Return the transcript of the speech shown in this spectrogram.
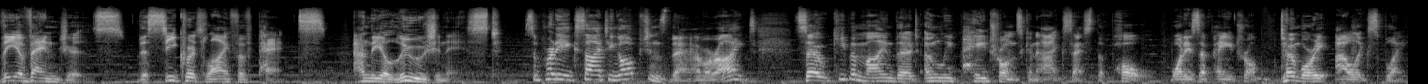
The Avengers, The Secret Life of Pets, and The Illusionist. Some pretty exciting options there, am I right? So keep in mind that only patrons can access the poll. What is a patron? Don't worry, I'll explain.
